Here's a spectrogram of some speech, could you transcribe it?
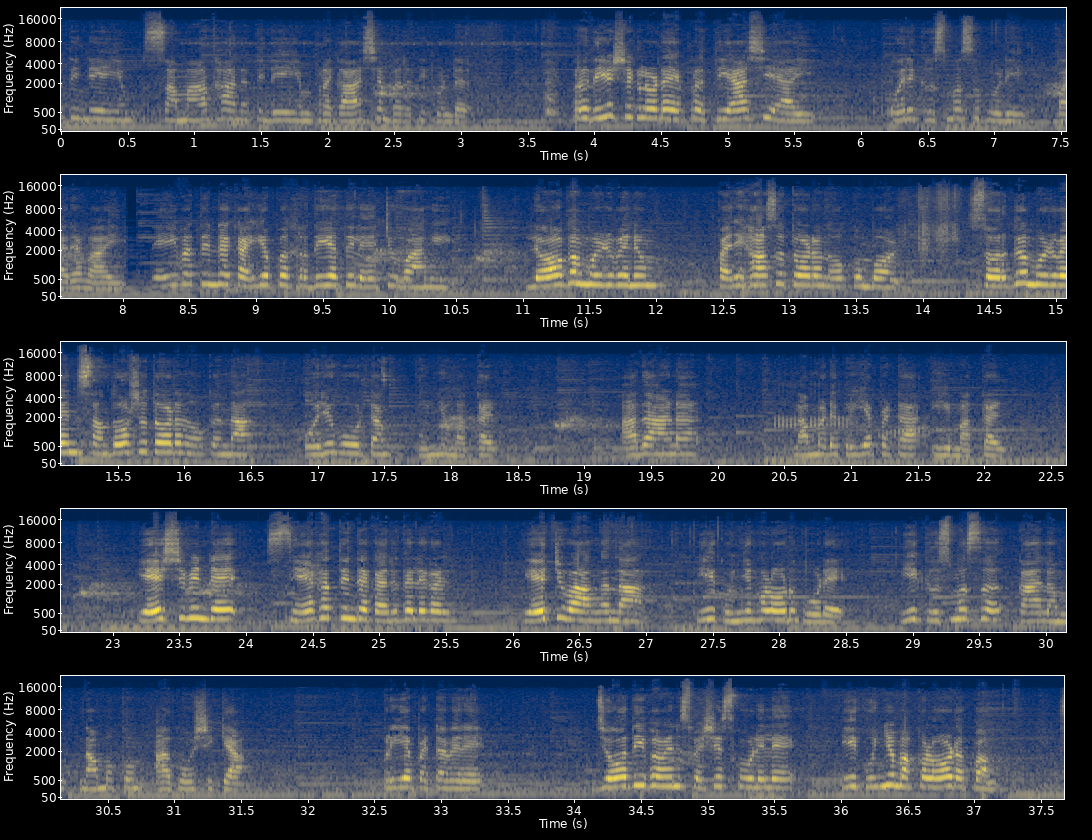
സന്തോഷത്തിന്റെയും സമാധാനത്തിന്റെയും പ്രകാശം പരത്തിക്കൊണ്ട് പ്രതീക്ഷകളുടെ പ്രത്യാശയായി ഒരു ക്രിസ്മസ് കൂടി വരവായി. ദൈവത്തിന്റെ കയ്യൊപ്പ് ഹൃദയത്തിൽ ഏറ്റുവാങ്ങി ലോകം മുഴുവനും പരിഹാസത്തോടെ നോക്കുമ്പോൾ സ്വർഗം മുഴുവൻ സന്തോഷത്തോടെ നോക്കുന്ന ഒരു കൂട്ടം കുഞ്ഞുമക്കൾ. അതാണ് നമ്മുടെ പ്രിയപ്പെട്ട ഈ മക്കൾ. യേശുവിന്റെ സ്നേഹത്തിന്റെ കരുതലുകൾ ഏറ്റുവാങ്ങുന്ന ഈ കുഞ്ഞുങ്ങളോട് കൂടെ ഈ ക്രിസ്മസ് കാലം നമുക്കും ആഘോഷിക്കാം. പ്രിയപ്പെട്ടവരെ ജ്യോതിഭവൻ സ്പെഷ്യൽ സ്കൂളിലെ ഈ കുഞ്ഞുമക്കളോടൊപ്പം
